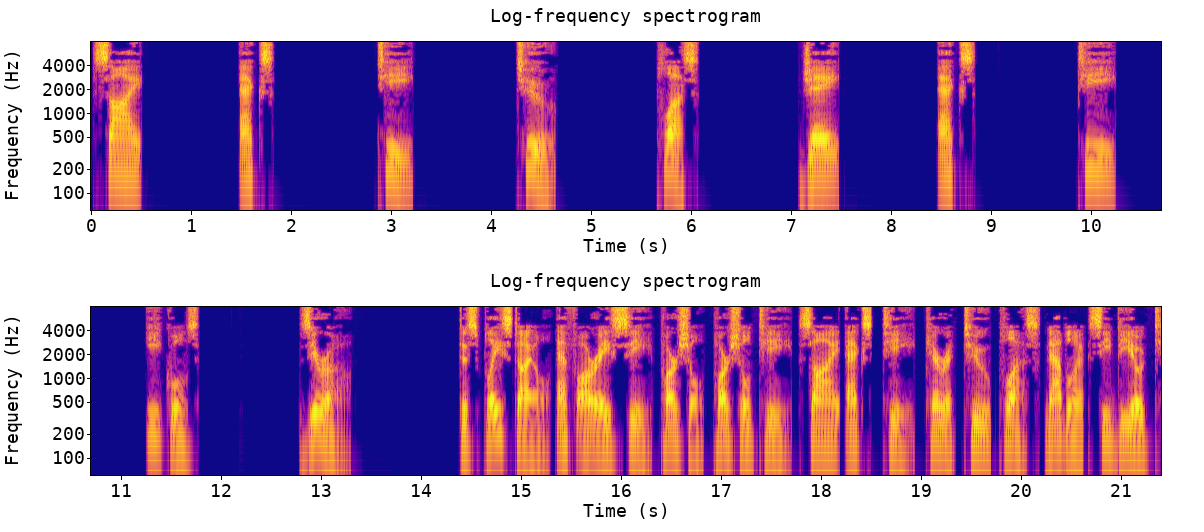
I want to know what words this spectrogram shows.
psi x t 2 plus j x t equals 0 Display style frac partial partial t psi x t caret 2 plus nabla c dot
